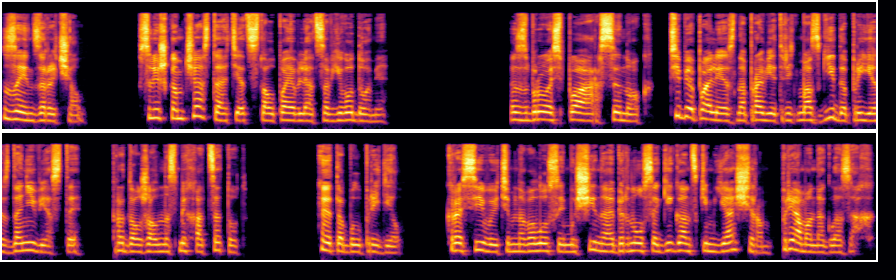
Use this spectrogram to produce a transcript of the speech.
Зейн зарычал. Слишком часто отец стал появляться в его доме. «Сбрось пар, сынок. Тебе полезно проветрить мозги до приезда невесты», – продолжал насмехаться тот. Это был предел. Красивый темноволосый мужчина обернулся гигантским ящером прямо на глазах.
